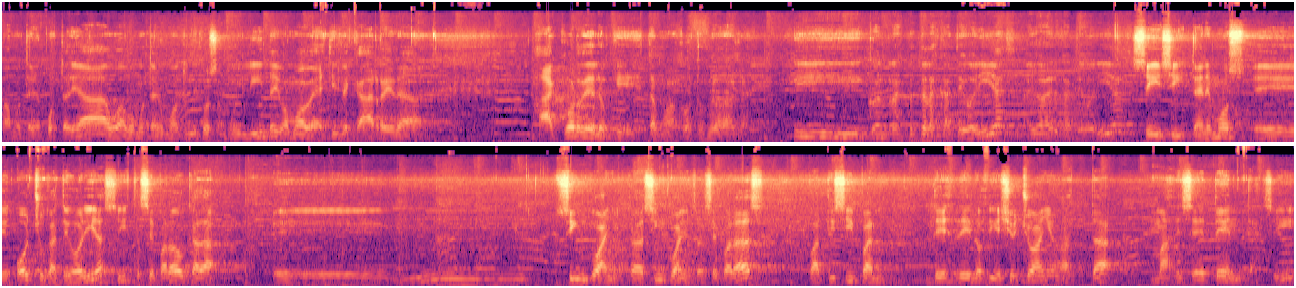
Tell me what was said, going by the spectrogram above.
vamos a tener posta de agua, vamos a tener un montón de cosas muy lindas y vamos a vestir la carrera acorde a lo que estamos acostumbrados acá. Y con respecto a las categorías, ¿hay va a haber categorías? Sí, sí, tenemos eh, ocho categorías, ¿sí? está separado cada eh, cinco años, cada cinco años están separadas participan desde los 18 años hasta más de 70, ¿sí?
